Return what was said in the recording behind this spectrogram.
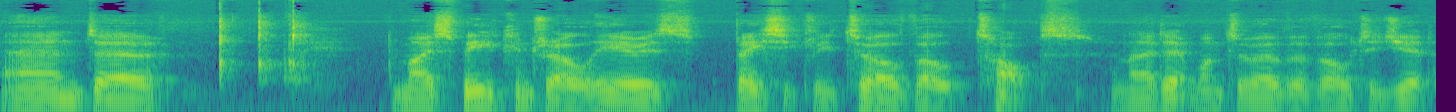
And uh, my speed control here is basically 12 volt tops, and I don't want to over voltage it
